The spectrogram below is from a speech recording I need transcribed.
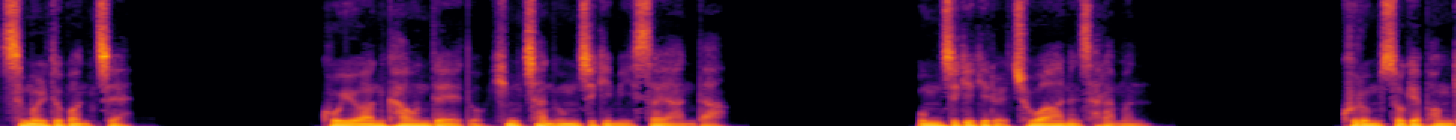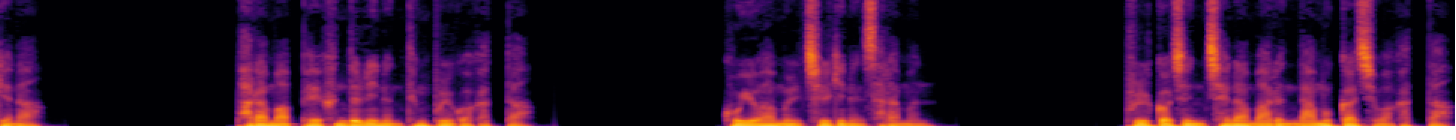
스물두 번째. 고요한 가운데에도 힘찬 움직임이 있어야 한다. 움직이기를 좋아하는 사람은 구름 속의 번개나 바람 앞에 흔들리는 등불과 같다. 고요함을 즐기는 사람은 불 꺼진 재나 마른 나뭇가지와 같다.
